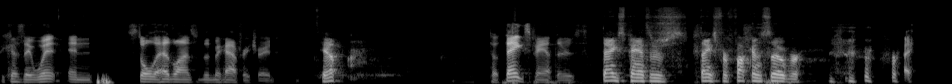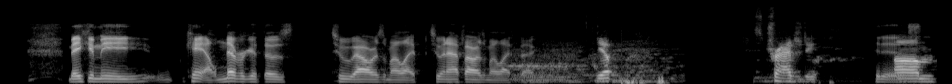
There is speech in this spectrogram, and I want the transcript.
because they went and stole the headlines with the mccaffrey trade Yep. so thanks panthers Thanks, Panthers. Thanks for fucking us over. right making me can't i'll never get those two hours of my life two and a half hours of my life back Yep. It's tragedy. it is Um,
